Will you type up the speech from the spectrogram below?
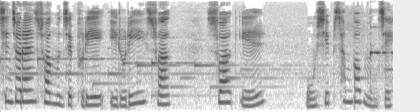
친절한 수학 문제풀이 이루리 수학 수학 1 53번 문제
